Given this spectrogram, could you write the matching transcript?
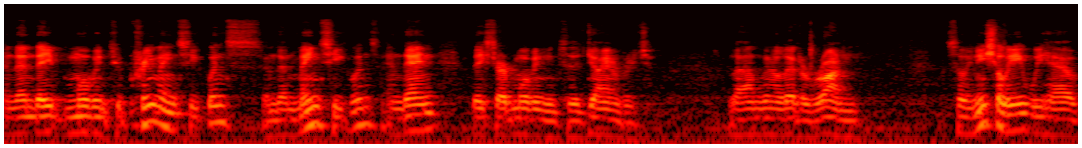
and then they move into pre-main sequence, and then main sequence, and then they start moving into the giant region. Now I'm going to let it run. So initially we have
